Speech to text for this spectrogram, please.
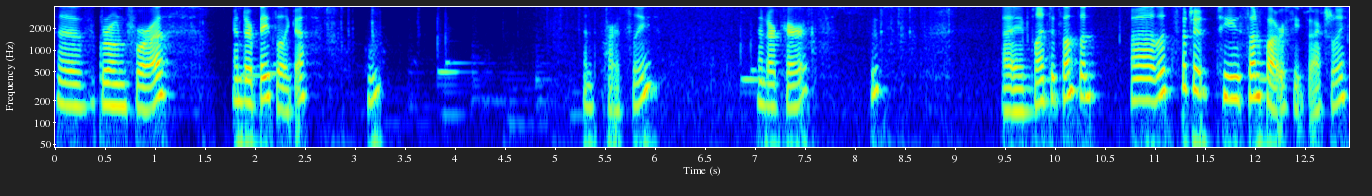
have grown for us. And our basil, I guess. Ooh. And parsley. And our carrots. Oops. I planted something. Uh, let's switch it to sunflower seeds, actually.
